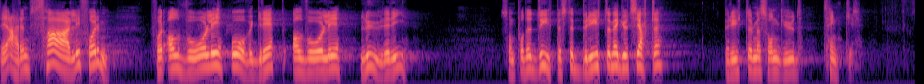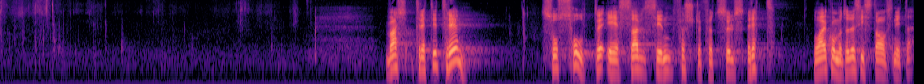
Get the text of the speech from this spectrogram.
Det er en særlig form for alvorlig overgrep, alvorlig lureri, som på det dypeste bryter med Guds hjerte bryter med sånn Gud tenker. Vers 33 så solgte Esau sin førstefødselsrett. Nå har jeg kommet til det siste avsnittet.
